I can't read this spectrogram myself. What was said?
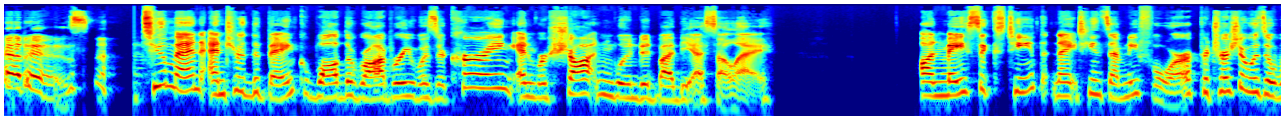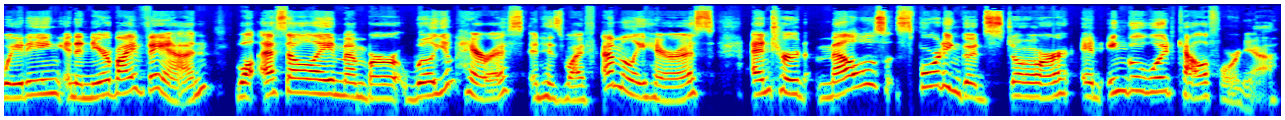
That is. Two men entered the bank while the robbery was occurring and were shot and wounded by the SLA. On May 16th, 1974, Patricia was awaiting in a nearby van while SLA member William Harris and his wife Emily Harris entered Mel's sporting goods store in Inglewood, California.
